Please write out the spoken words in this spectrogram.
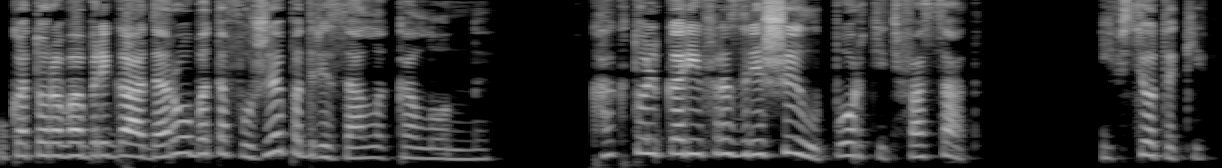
у которого бригада роботов уже подрезала колонны. Как только Риф разрешил портить фасад. И все-таки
